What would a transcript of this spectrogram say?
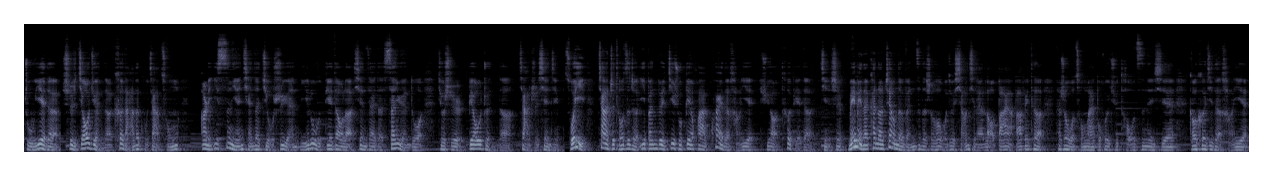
主业的是胶卷的柯达的股价从二零一四年前的九十元一路跌到了现在的三元多。就是标准的价值陷阱。所以，价值投资者一般对技术变化快的行业需要特别的谨慎。每每呢看到这样的文字的时候，我就想起来老巴呀，巴菲特，他说我从来不会去投资那些高科技的行业，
